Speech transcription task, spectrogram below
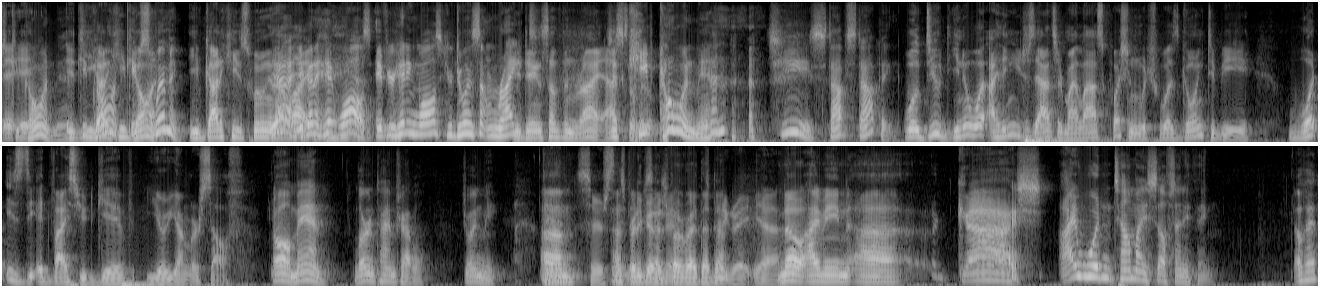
Just keep going, man. Keep you going. keep, Keep going. swimming. You've got to keep swimming. Yeah, you're gonna hit walls. If you're hitting walls, you're doing something right. You're doing something right. Just keep going, man. Jeez, stop stopping. Well, dude, you know what? I think you just answered my last question, which was going to be, what is the advice you'd give your younger self? Oh man, learn time travel. Join me. Dude, Um, seriously, that's pretty good. be I so just probably write that down. Pretty great. Yeah. No, I mean, uh, gosh, I wouldn't tell myself anything. Okay.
